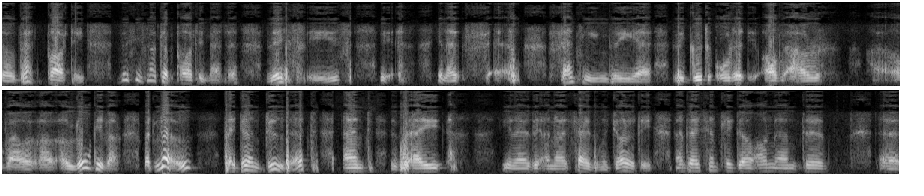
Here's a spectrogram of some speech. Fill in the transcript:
or that party, this is not a party matter. This is, you know, thanking the uh, the good order of our of our, our, our lawgiver. But no, they don't do that, and they, you know, the, and I say the majority, and they simply go on and uh, uh,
